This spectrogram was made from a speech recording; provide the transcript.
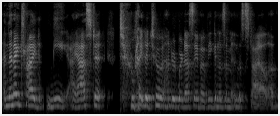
And then I tried me. I asked it to write a 200 word essay about veganism in the style of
